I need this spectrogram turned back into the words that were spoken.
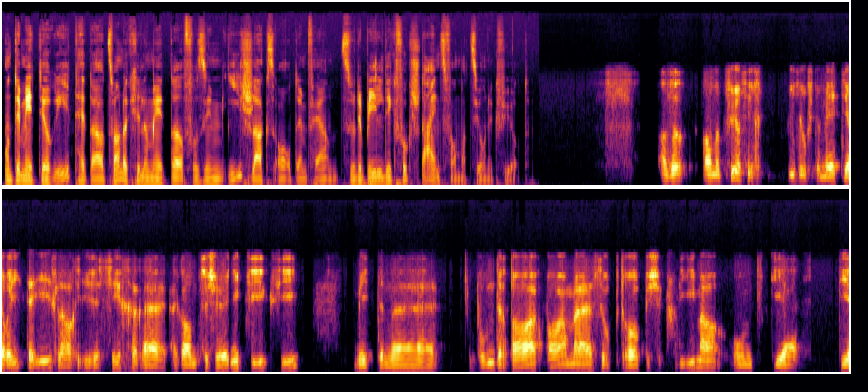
Und der Meteorit hat auch 200 Kilometer von seinem Einschlagsort entfernt zu der Bildung von Gesteinsformationen geführt. Also an und für sich bis auf den Meteoriteneinschlag ist es sicher eine, eine ganz schöne Zeit gewesen mit einem äh, wunderbar warmen subtropischen Klima und die, die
